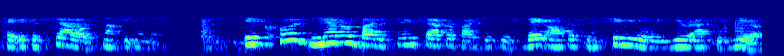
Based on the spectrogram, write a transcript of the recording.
Okay, it's a shadow, it's not the image. It could never, by the same sacrifices which they offer continually year after year,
